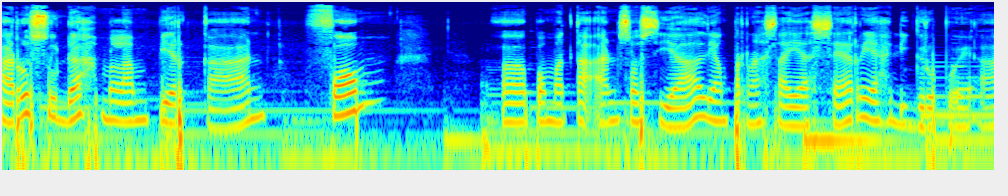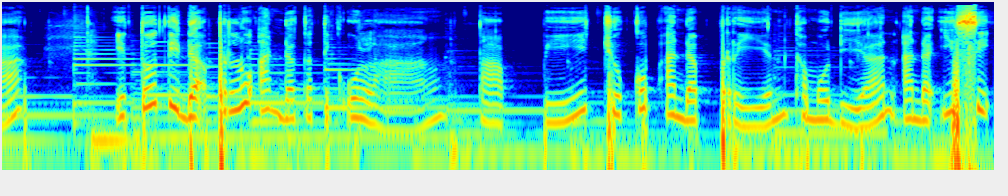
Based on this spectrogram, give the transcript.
harus sudah melampirkan form uh, pemetaan sosial yang pernah saya share ya di grup WA itu tidak perlu Anda ketik ulang, tapi cukup Anda print kemudian Anda isi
